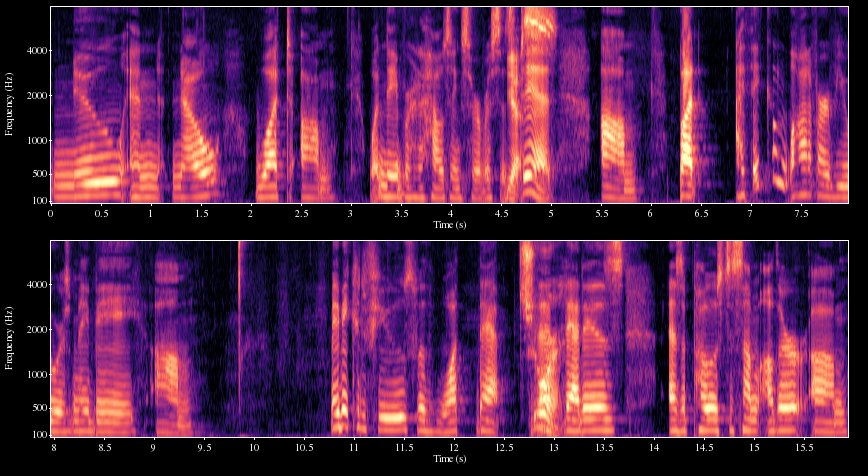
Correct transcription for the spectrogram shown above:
knew and know what um, what neighborhood housing services Yes. did. Um, but I think a lot of our viewers may be um, maybe confused with what that Sure. that, that is, as opposed to some other um,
